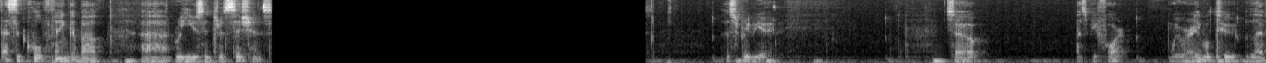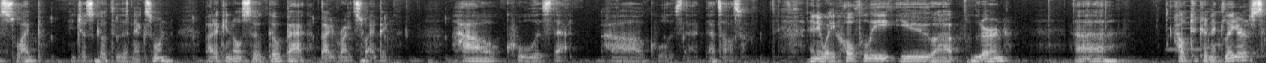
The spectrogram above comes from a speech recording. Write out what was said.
That's the cool thing about uh, reusing transitions. Let's preview it. So as before, we were able to left swipe and just go to the next one, but I can also go back by right swiping. How cool is that? How cool is that? That's awesome. Anyway, hopefully you uh, learn uh, how to connect layers,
